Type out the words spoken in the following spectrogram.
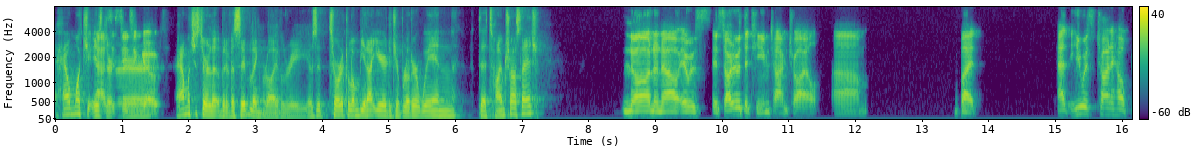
how much is there? The how much is there a little bit of a sibling rivalry? Was it Tour of Colombia that year? Did your brother win the time trial stage? No, no, no. It was it started with the team time trial. Um, but at, he was trying to help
